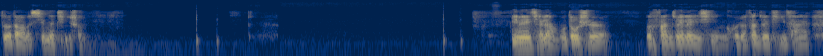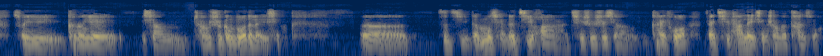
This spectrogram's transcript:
得到了新的提升，因为前两部都是。犯罪类型或者犯罪题材，所以可能也想尝试更多的类型。呃，自己的目前的计划其实是想开拓在其他类型上的探索。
